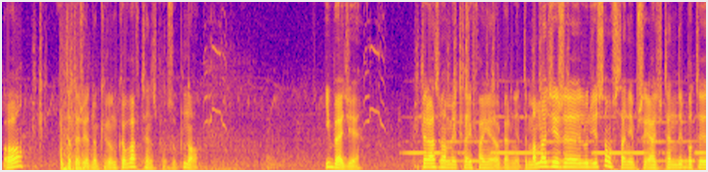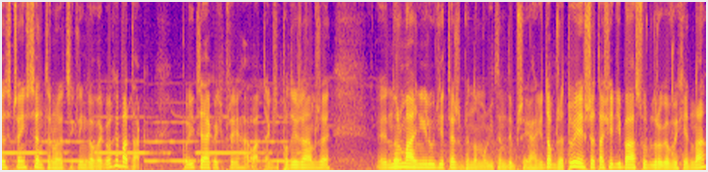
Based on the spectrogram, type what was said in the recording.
O, to też jednokierunkowa w ten sposób, no. I będzie. Teraz mamy tutaj fajnie ogarnięte. Mam nadzieję, że ludzie są w stanie przejechać tędy, bo to jest część centrum recyklingowego. Chyba tak. Policja jakoś przejechała, także podejrzewam, że y, normalni ludzie też będą mogli tędy przejechać. Dobrze, tu jeszcze ta siedziba służb drogowych jedna.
